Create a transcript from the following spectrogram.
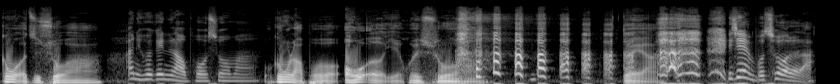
跟我儿子说啊，啊，你会跟你老婆说吗？我跟我老婆偶尔也会说啊。对啊，已经很不错了啦。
